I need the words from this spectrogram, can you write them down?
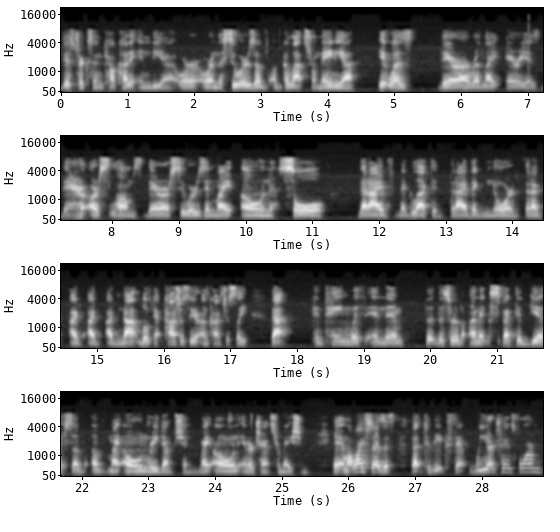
districts in Calcutta, India, or or in the sewers of, of Galatz, Romania. It was there are red light areas, there are slums, there are sewers in my own soul that I've neglected, that I've ignored, that I've I've I've, I've not looked at consciously or unconsciously that contain within them the, the sort of unexpected gifts of, of my own redemption, my own inner transformation. And my wife says this that to the extent we are transformed,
